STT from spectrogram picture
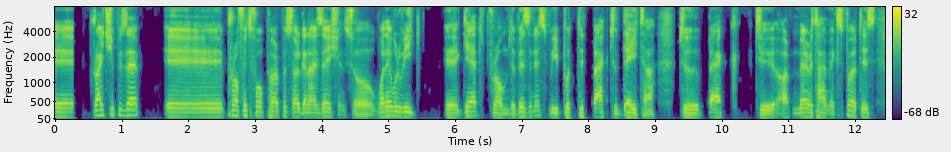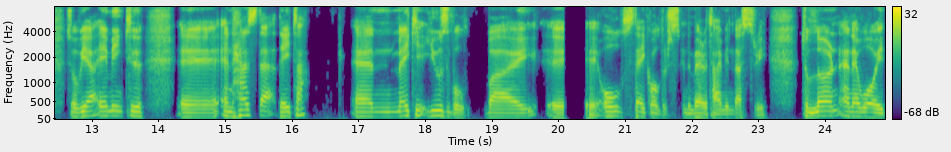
uh, is a, a profit for purpose organization. So whatever we uh, get from the business, we put it back to data to back to our maritime expertise. So we are aiming to uh, enhance that data and make it usable by uh, uh, all stakeholders in the maritime industry to learn and avoid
